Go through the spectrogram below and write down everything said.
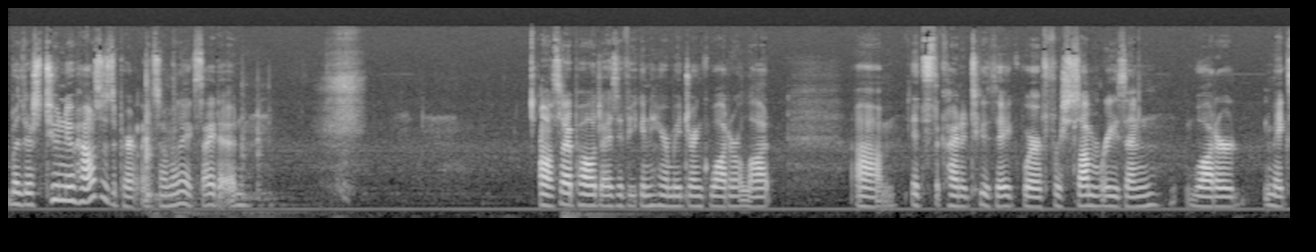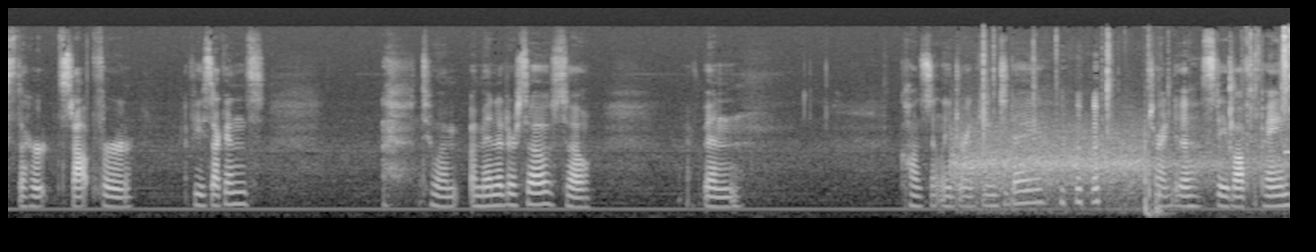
But there's two new houses apparently, so I'm really excited. Also, I apologize if you can hear me drink water a lot. Um, it's the kind of toothache where, for some reason, water makes the hurt stop for a few seconds to a, a minute or so. So, I've been constantly drinking today, trying to stave off the pain.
